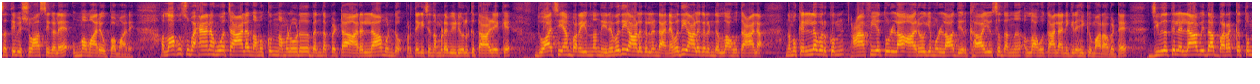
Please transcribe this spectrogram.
സത്യവിശ്വാസികളെ ഉമ്മമാരെ ഉപ്പമാരെ. അള്ളാഹു സുബഹാനഹുവ ചാല നമുക്കും നമ്മളോട് ബന്ധപ്പെട്ട ആരെല്ലാം ഉണ്ടോ പ്രത്യേകിച്ച് നമ്മുടെ വീഡിയോകൾക്ക് താഴേക്ക് ദ്വാ ചെയ്യാൻ പറയുന്ന നിരവധി ആളുകളുണ്ട് അനവധി ആളുകളുണ്ട് അള്ളാഹു താല നമുക്കെല്ലാവർക്കും ആഫിയത്തുള്ള ആരോഗ്യമുള്ള ദീർഘായുസ് തന്ന് അള്ളാഹു താല അനുഗ്രഹിക്കുമാറാവട്ടെ. ജീവിതത്തിൽ എല്ലാവിധ ബറക്കത്തും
